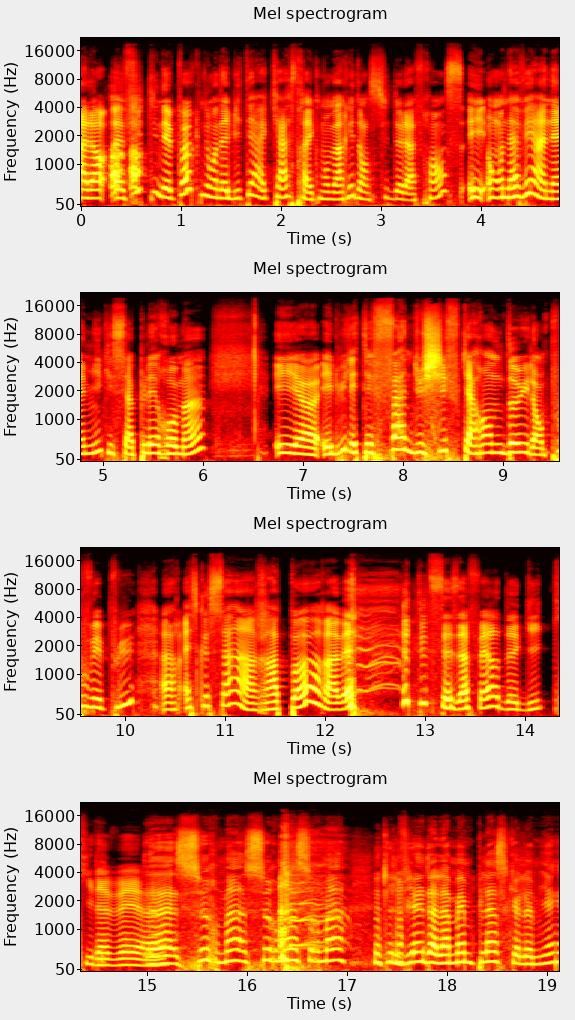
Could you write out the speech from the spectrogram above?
Alors, euh, fut une époque, nous on habitait à Castres avec mon mari dans le sud de la France et on avait un ami qui s'appelait Romain. Et, euh, et lui, il était fan du chiffre 42, il en pouvait plus. Alors, est-ce que ça a un rapport avec toutes ces affaires de geek qu'il avait euh, Euh, sûrement, sûrement, sûrement qu'il vient de la même place que le mien.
